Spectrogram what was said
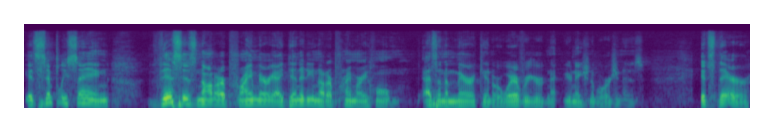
It's simply saying this is not our primary identity, not our primary home as an American or wherever your, your nation of origin is. It's there,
